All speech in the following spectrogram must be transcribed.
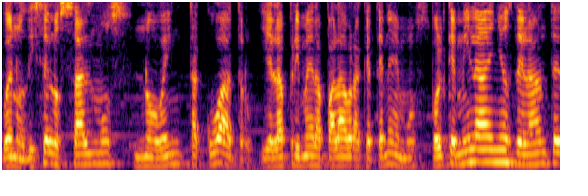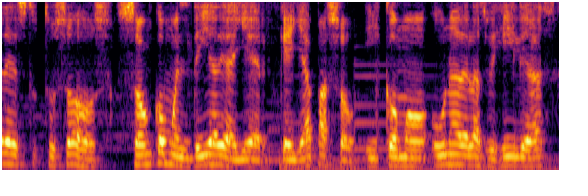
Bueno, dice los Salmos 94, y es la primera palabra que tenemos, porque mil años delante de tus ojos son como el día de ayer, que ya pasó, y como una de las vigilias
